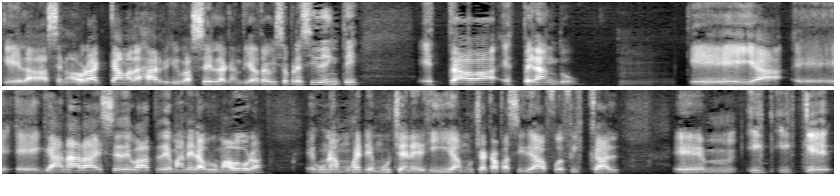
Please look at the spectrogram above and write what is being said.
que la senadora Kamala Harris iba a ser la candidata a vicepresidente, estaba esperando mm, que ella eh, eh, ganara ese debate de manera abrumadora. Es una mujer de mucha energía, mucha capacidad, fue fiscal y, y que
